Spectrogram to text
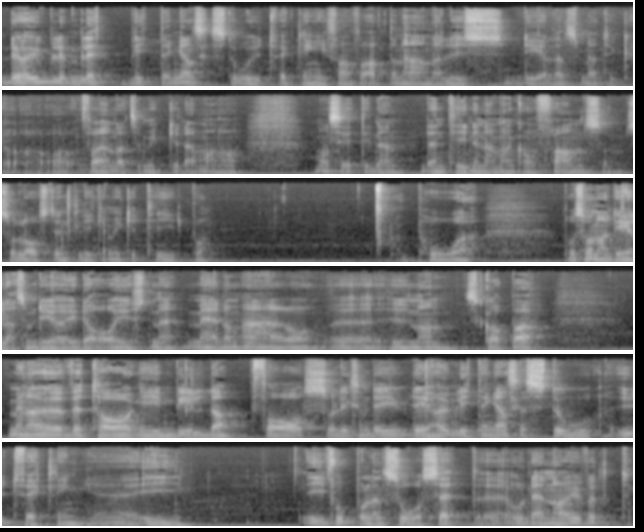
det har ju blivit, blivit en ganska stor utveckling i framförallt den här analysdelen som jag tycker har förändrat sig mycket. Där man har man sett i den, den tiden när man kom fram så, så lades det inte lika mycket tid på, på, på sådana delar som det gör idag just med, med de här och eh, hur man skapar jag menar övertag i en build-up-fas och liksom det, det, har ju blivit en ganska stor utveckling eh, i i fotbollen så sett. Och den har ju varit,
